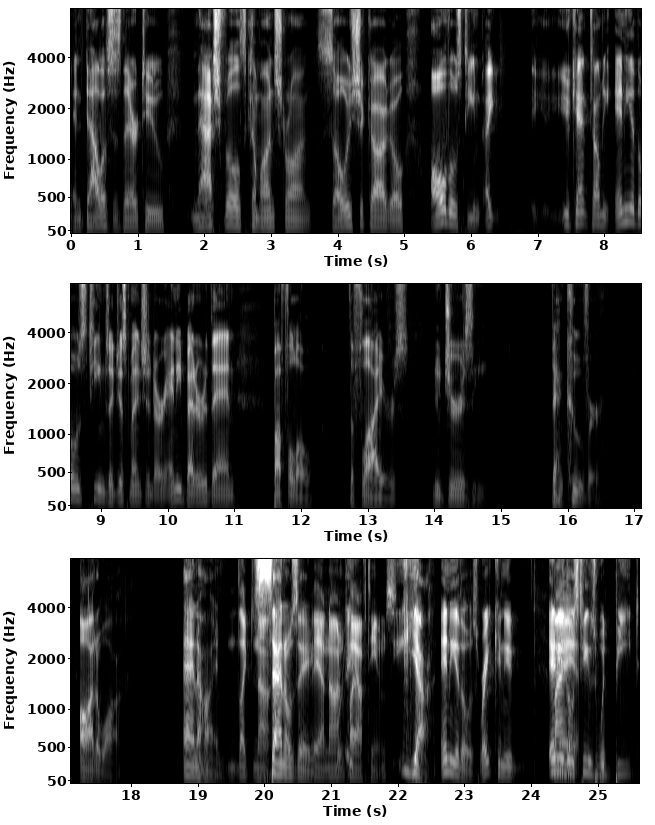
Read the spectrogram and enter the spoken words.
And Dallas is there too. Nashville's come on strong. So is Chicago. All those teams I you can't tell me any of those teams I just mentioned are any better than Buffalo, the Flyers, New Jersey, Vancouver, Ottawa, Anaheim, Like San Jose. yeah non-playoff teams. Yeah, any of those, right? Can you any My- of those teams would beat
